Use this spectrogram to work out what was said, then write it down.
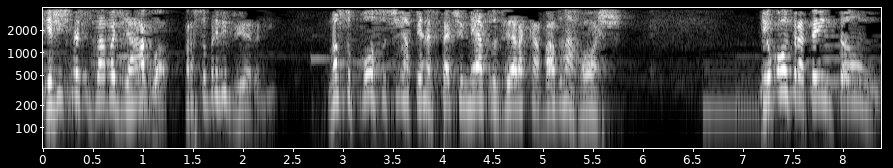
E a gente precisava de água para sobreviver ali. Nosso poço tinha apenas sete metros e era cavado na rocha. E eu contratei então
